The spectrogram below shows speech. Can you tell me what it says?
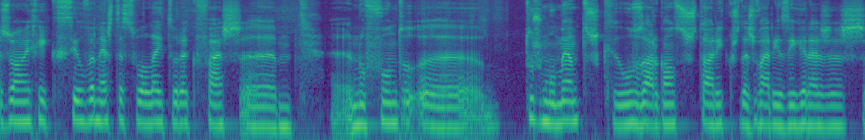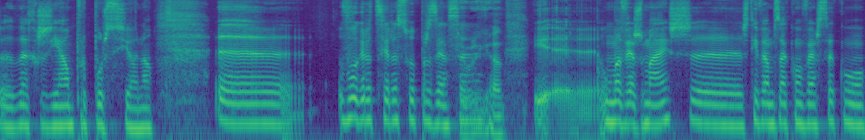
João Henrique Silva nesta sua leitura que faz, no fundo dos momentos que os órgãos históricos das várias igrejas eh, da região proporcionam. Uh, Vou agradecer a sua presença. Obrigado. Eh, uma vez mais, estivemos à conversa com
